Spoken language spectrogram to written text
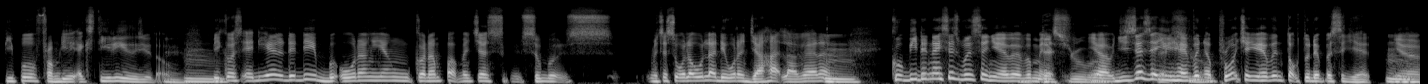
people from the exterior je tau. Hmm. Hmm. Because at the end of the day orang yang kau nampak macam se- se- se- macam seolah-olah dia orang jahat lah kan. Hmm. Could be the nicest person you have ever met. That's true. Yeah, it's just that you That's haven't true. approached and you haven't talked to the person yet. Mm. Yeah.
